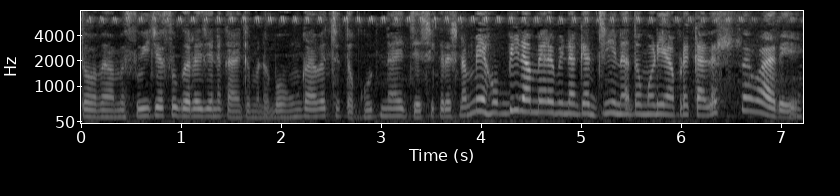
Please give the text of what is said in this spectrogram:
તો હવે અમે સૂઈ જઈશું ઘરે જઈને, કારણ કે મને બહુ ઊંઘ આવે છે. તો ગુડ નાઇટ જય શ્રી કૃષ્ણ. મેં હું, બીના મેરે બીના કે જી ના તો મળીએ આપણે કાલે સવારે.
